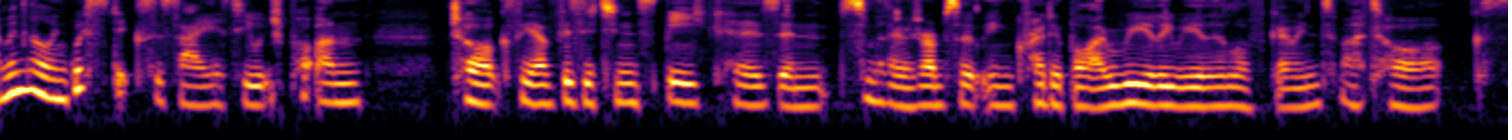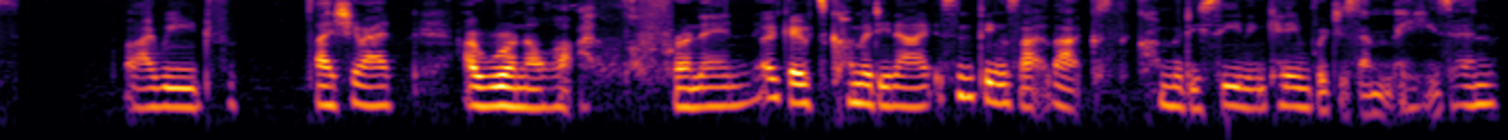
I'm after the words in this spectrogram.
I'm in the Linguistic Society, which put on talks. They have visiting speakers, and some of those are absolutely incredible. I really, really love going to my talks. I read for pleasure. I, I run a lot. I love running. I go to comedy nights and things like that because the comedy scene in Cambridge is amazing.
